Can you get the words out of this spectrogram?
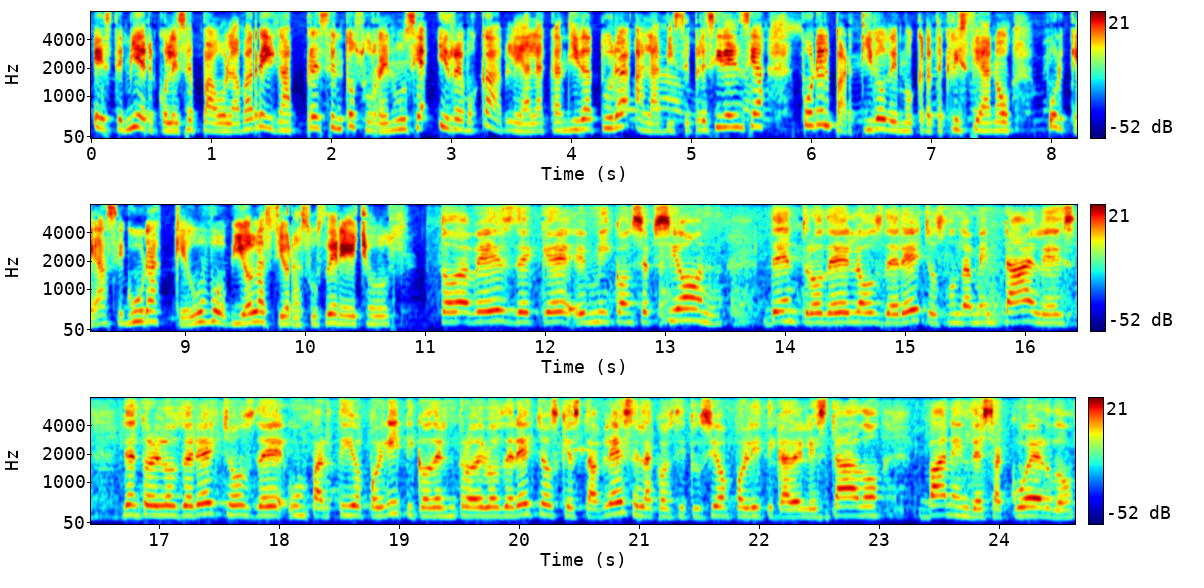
este miércoles Paola Barriga presentó su renuncia irrevocable a la candidatura a la vicepresidencia por el Partido Demócrata Cristiano, porque asegura que hubo violación a sus derechos toda vez de que mi concepción dentro de los derechos fundamentales, dentro de los derechos de un partido político, dentro de los derechos que establece la constitución política del Estado, van en desacuerdo.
